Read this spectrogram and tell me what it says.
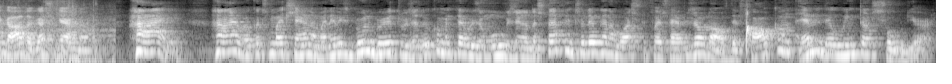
Cagada, gasquerda. Hi! Hi, welcome to my channel. My name is Bruno Britos. I do commentaries on um movies and other stuff, and today we're gonna watch the first episode of The Falcon and the Winter Soldier.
